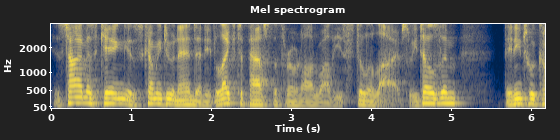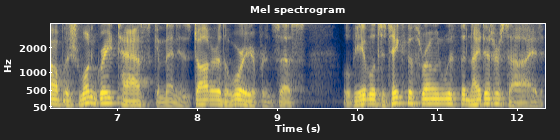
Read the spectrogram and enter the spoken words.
his time as king is coming to an end and he'd like to pass the throne on while he's still alive. So he tells them they need to accomplish one great task and then his daughter, the warrior princess, will be able to take the throne with the knight at her side,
